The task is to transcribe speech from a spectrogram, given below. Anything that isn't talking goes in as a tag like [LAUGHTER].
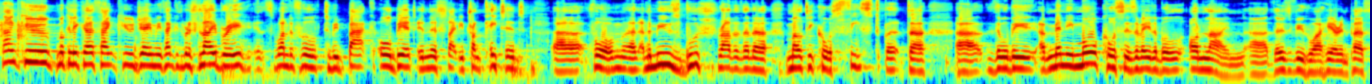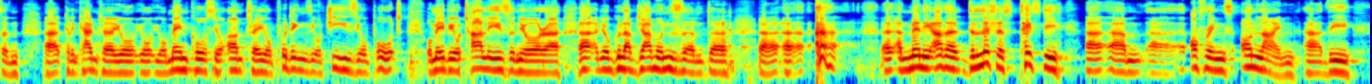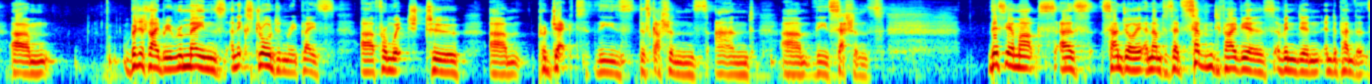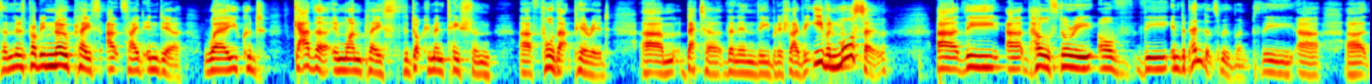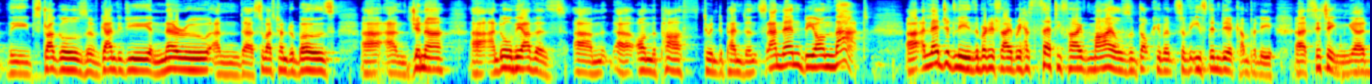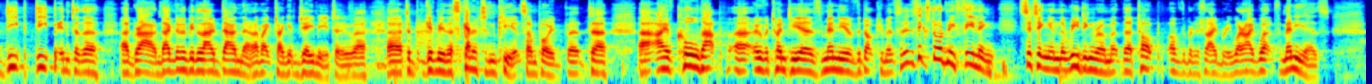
Thank you, Mukalika. Thank you, Jamie. Thank you, the British Library. It's wonderful to be back, albeit in this slightly truncated uh, form, uh, an amuse-bouche rather than a multi-course feast, but uh, uh, there will be uh, many more courses available online. Uh, those of you who are here in person uh, can encounter your, your, your main course, your entree, your puddings, your cheese, your port, or maybe your thalis and your, uh, uh, and your gulab jamuns and uh, uh, uh, uh, and many other delicious, tasty uh, um, uh, offerings online. Uh, the um, British Library remains an extraordinary place uh, from which to um, project these discussions and um, these sessions. This year marks, as Sanjoy and Namita said, 75 years of Indian independence, and there's probably no place outside India where you could gather in one place the documentation uh, for that period um, better than in the British Library. Even more so, uh, the, uh, whole story of the independence movement, the, uh, uh, the struggles of Gandhiji and Nehru and uh, Subhash Chandra Bose uh, and Jinnah uh, and all the others um, uh, on the path to independence. And then beyond that, Uh, allegedly, the British Library has 35 miles of documents of the East India Company uh, sitting uh, deep, deep into the uh, ground. I've never been allowed down there. I might try and get Jamie to, uh, uh, to give me the skeleton key at some point. But uh, uh, I have called up uh, over 20 years many of the documents. And it's an extraordinary feeling sitting in the reading room at the top of the British Library, where I worked for many years.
